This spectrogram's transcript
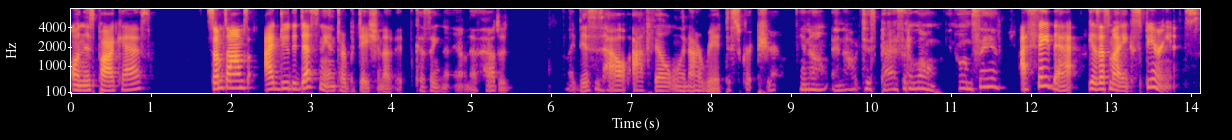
on this podcast. Sometimes I do the destiny interpretation of it because you know, that's how to, like, this is how I felt when I read the scripture, you know, and I'll just pass it along. You know what I'm saying? I say that because that's my experience,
